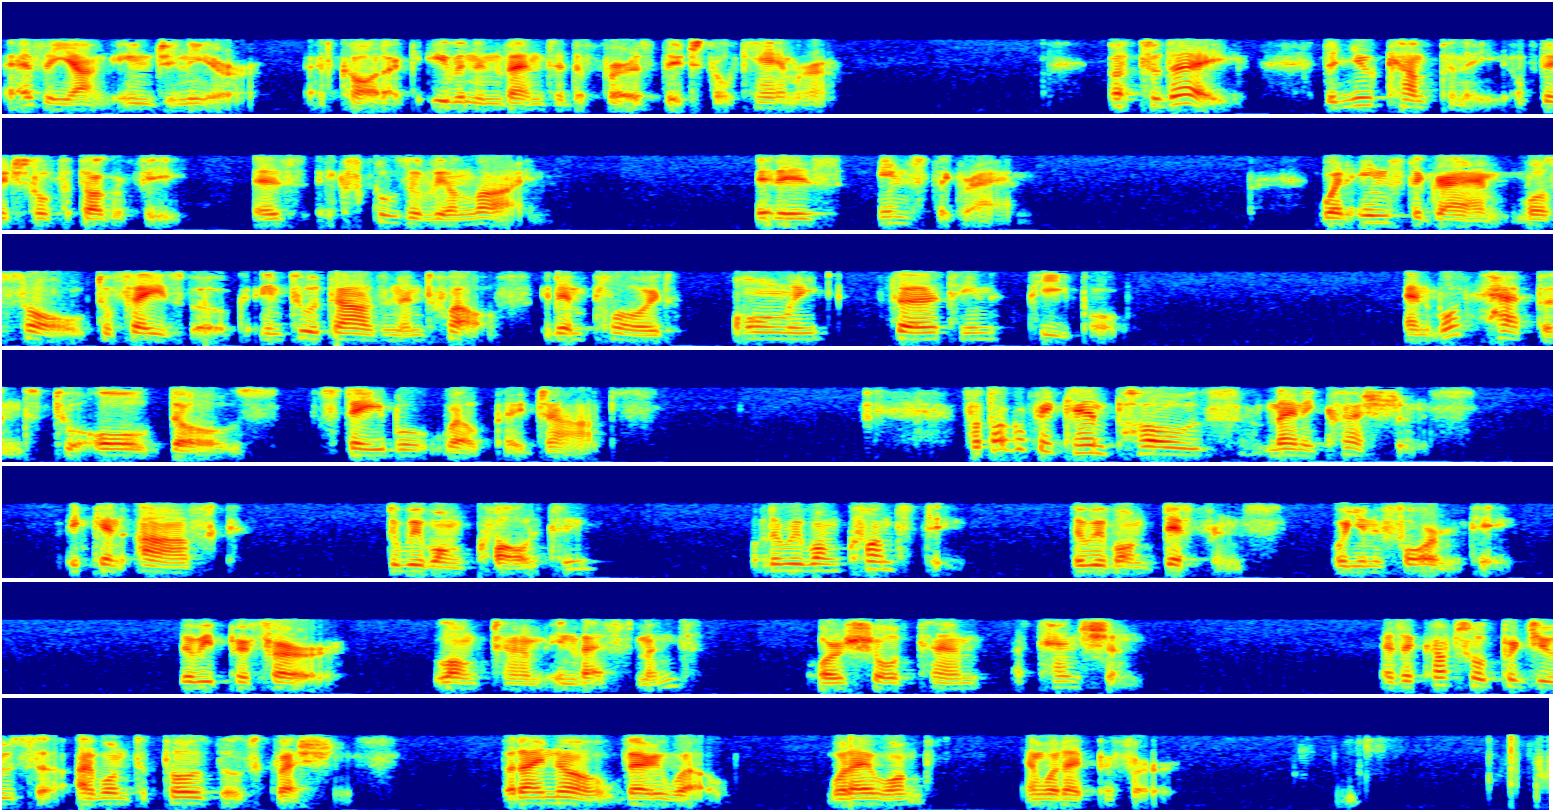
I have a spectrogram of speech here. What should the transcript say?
as a young engineer at Kodak, even invented the first digital camera. But today, the new company of digital photography is exclusively online. It is Instagram. When Instagram was sold to Facebook in 2012, it employed only 13 people. And what happened to all those stable, well paid jobs? Photography can pose many questions. It can ask do we want quality or do we want quantity? Do we want difference or uniformity? Do we prefer long term investment or short term attention? As a cultural producer, I want to pose those questions, but I know very well what I want and what I prefer.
